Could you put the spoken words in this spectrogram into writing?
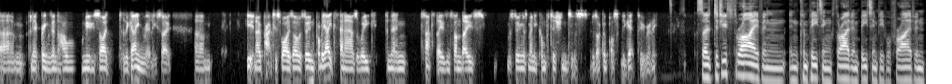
um, and it brings in a whole new side to the game. Really, so um, you know, practice-wise, I was doing probably eight to ten hours a week, and then Saturdays and Sundays was doing as many competitions as, as I could possibly get to, really. So, did you thrive in, in competing, thrive in beating people, thrive in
